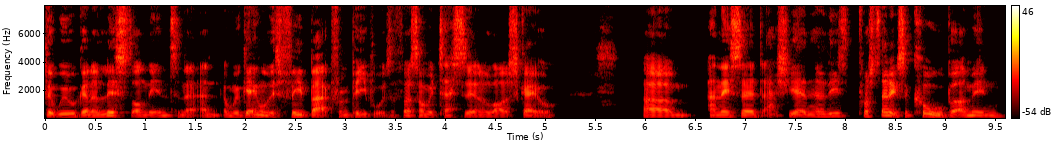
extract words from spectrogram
that we were going to list on the internet, and, and we're getting all this feedback from people. It's the first time we tested it on a large scale, um, and they said, actually, yeah, you know, these prosthetics are cool, but I mean,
